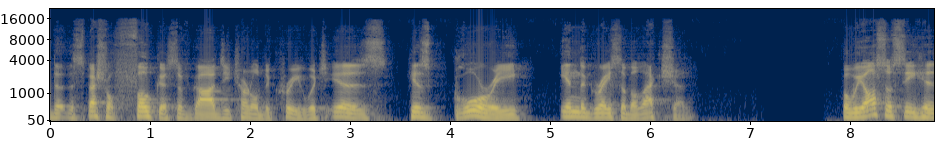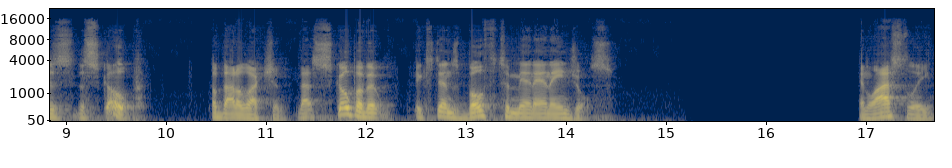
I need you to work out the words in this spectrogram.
the, the special focus of God's eternal decree, which is his glory in the grace of election but we also see his the scope of that election. That scope of it extends both to men and angels. And lastly,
